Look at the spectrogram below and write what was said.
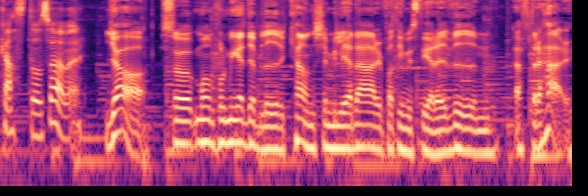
kasta oss över. Ja, så Monopol Media blir kanske miljardär på att investera i vin efter det här.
